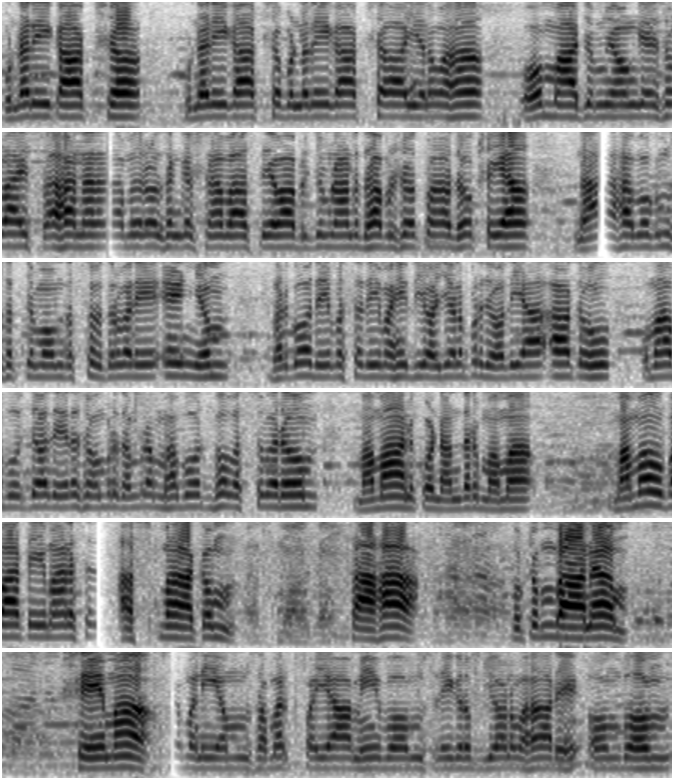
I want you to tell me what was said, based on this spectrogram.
पुनरेकाक्ष पुनरेकाक्ष पुनरेकाक्षाय नम। ओम आचं योगेशवाय स्वाहा नररामधरो सङ्कृष्णा वासुदेवा प्रजुम्नानधा पुरुषोत्तमाधोक्षया नारः भोगं सत्यं ओं दत्सवितुर्वरेण्यं भर्गो देवस्य प्रचोदया धियो येन प्रचोदयातुः उमाभूज्यो धीरसोमृतं ब्रह्मबोद्भवस्वरो मम अनुकोण्ड अंदर मम। मम उपाते मनस अस्माक सह। कुटुम्बानां। గురుభ్యో నమ. హరి ఓం. ఓం.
